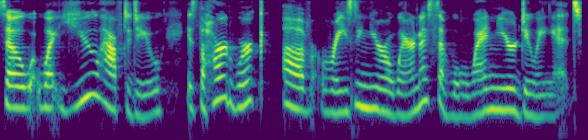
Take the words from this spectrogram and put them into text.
So, what you have to do is the hard work of raising your awareness of when you're doing it.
